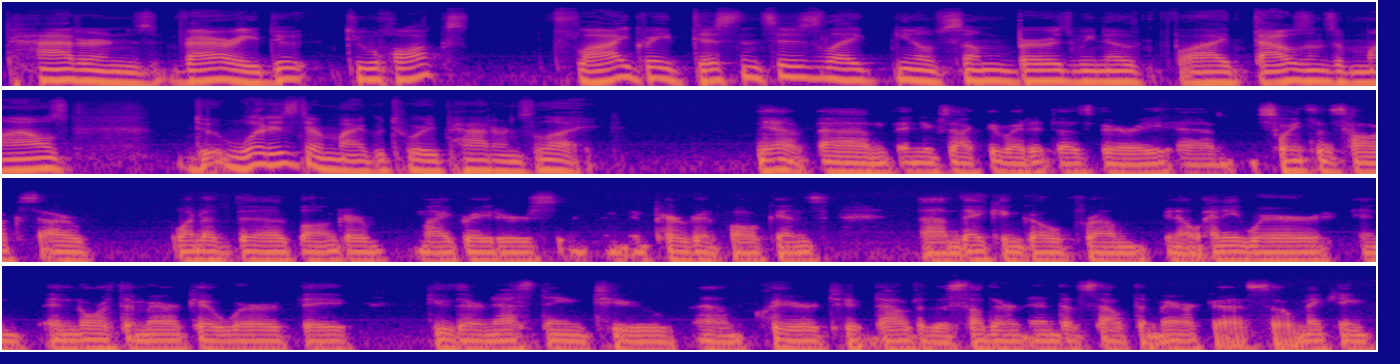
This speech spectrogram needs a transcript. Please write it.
patterns vary? Do do hawks fly great distances like you know some birds we know fly thousands of miles? Do, what is their migratory patterns like? Yeah, um, and exactly right. It does vary. Um, Swainson's hawks are one of the longer migrators, and, peregrine falcons. Um, they can go from you know anywhere in, in North America where they do their nesting to um, clear to down to the southern end of South America. So making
